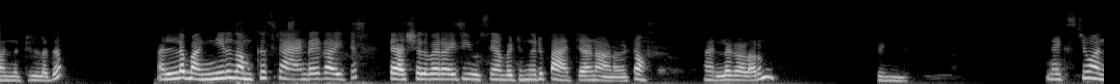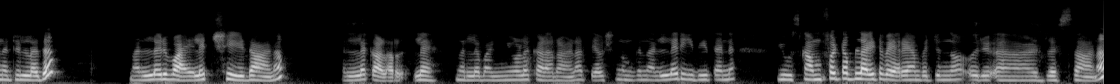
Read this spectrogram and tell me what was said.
വന്നിട്ടുള്ളത്. നല്ല ഭംഗിയിൽ നമുക്ക് സ്റ്റാൻഡേർഡ് ആയിട്ട് കാഷ്വൽ വെയർ ആയിട്ട് യൂസ് ചെയ്യാൻ പറ്റുന്ന ഒരു പാറ്റേൺ ആണ് കേട്ടോ നല്ല കളറും പ്രിന്റും നെക്സ്റ്റ് വന്നിട്ടുള്ളത് നല്ലൊരു വയലറ്റ് ഷെയ്ഡാണ് നല്ല കളർ അല്ലേ നല്ല ഭംഗിയുള്ള കളറാണ് അത്യാവശ്യം നമുക്ക് നല്ല രീതിയിൽ തന്നെ യൂസ് കംഫർട്ടബിൾ ആയിട്ട് വെയർ ചെയ്യാൻ പറ്റുന്ന ഒരു ഡ്രസ്സാണ്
